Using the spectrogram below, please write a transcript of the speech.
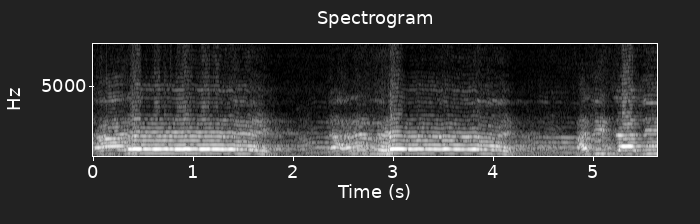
तारे नारायण आली चाली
